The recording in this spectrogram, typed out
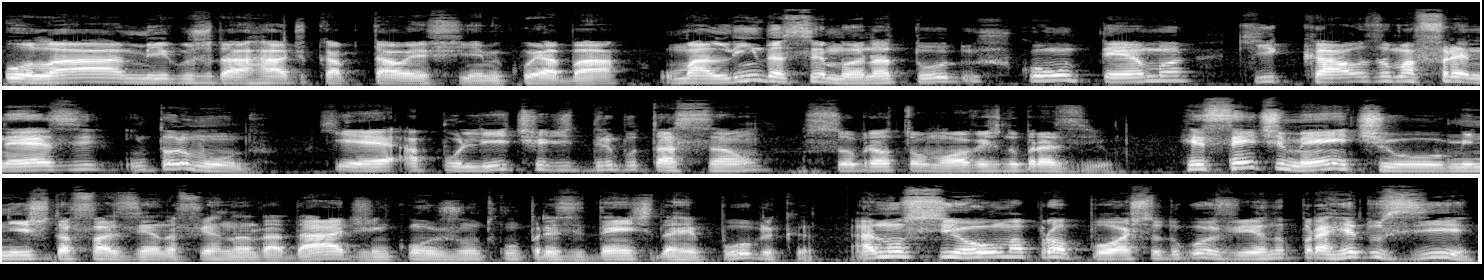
Olá, amigos da Rádio Capital FM Cuiabá. Uma linda semana a todos com um tema que causa uma frenese em todo mundo, que é a política de tributação sobre automóveis no Brasil. Recentemente, o ministro da Fazenda, Fernando Haddad, em conjunto com o presidente da República, anunciou uma proposta do governo para reduzir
